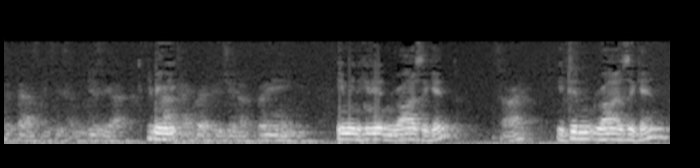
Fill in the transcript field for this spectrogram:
2,600 years ago. You You mean- can't take refuge in a being. You mean he didn't rise again? Sorry, He didn't rise again?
